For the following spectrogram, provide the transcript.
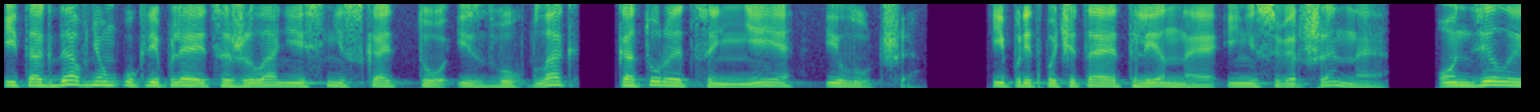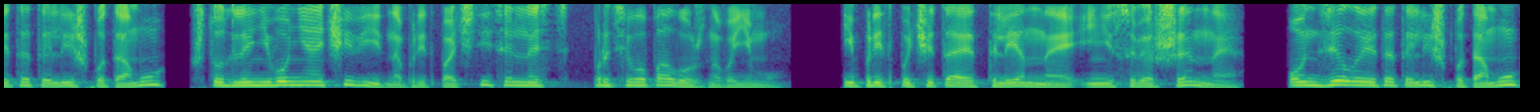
И тогда в нем укрепляется желание снискать то из двух благ, которое ценнее и лучше. И предпочитая тленное и несовершенное, он делает это лишь потому, что для него не очевидна предпочтительность противоположного ему. И предпочитая тленное и несовершенное, он делает это лишь потому,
